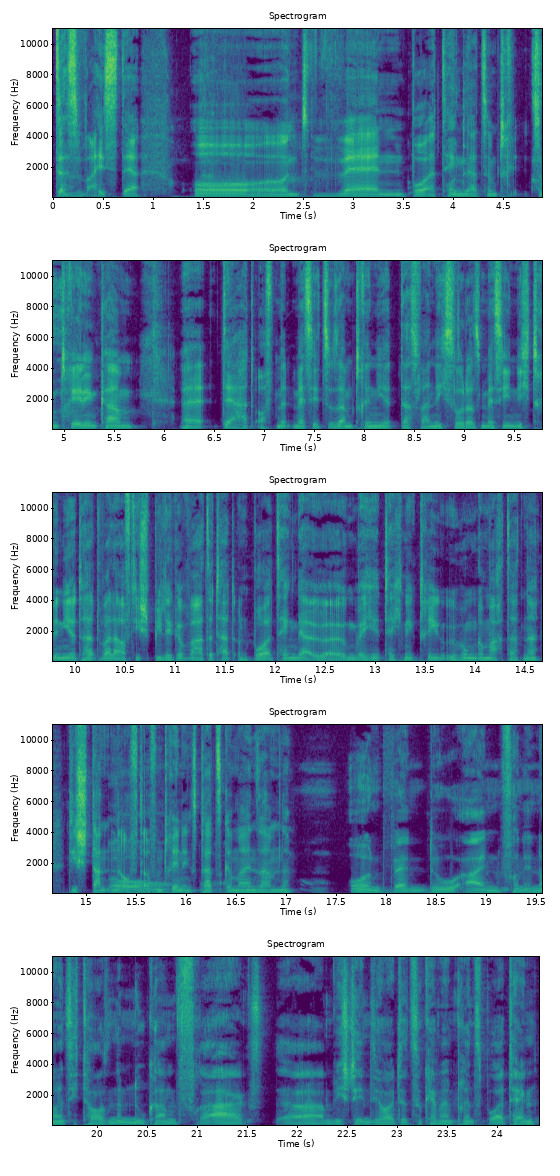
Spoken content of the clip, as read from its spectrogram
Das ja. weiß der. Und wenn Boateng und, da zum, zum Training kam, äh, der hat oft mit Messi zusammen trainiert. Das war nicht so, dass Messi nicht trainiert hat, weil er auf die Spiele gewartet hat und Boateng da über irgendwelche Technikübungen gemacht hat. Ne? Die standen oh. oft auf dem Trainingsplatz gemeinsam. Ne? Und wenn du einen von den 90.000 im Nu-Kampf fragst, äh, wie stehen sie heute zu Kevin Prince Boateng?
